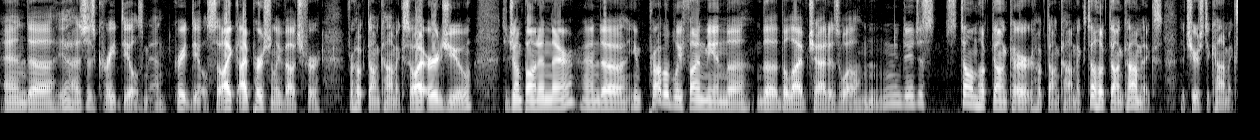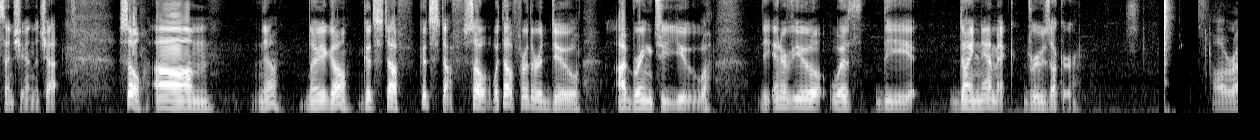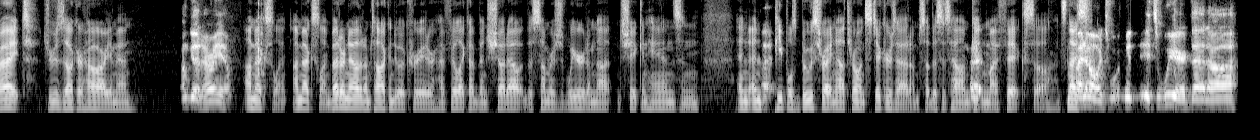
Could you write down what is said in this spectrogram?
And uh, yeah, it's just great deals, man. Great deals. So I, I personally vouch for, for Hooked on Comics. So I urge you to jump on in there, and uh, you probably find me in the, the, the live chat as well. And just, just tell them Hooked on or Hooked on Comics. Tell Hooked on Comics the Cheers to Comics sent you in the chat. So um, yeah, there you go. Good stuff. Good stuff. So, without further ado, I bring to you the interview with the dynamic Drew Zucker. All right, Drew Zucker, how are you, man? I'm good. How are you? I'm excellent. I'm excellent. Better now that I'm talking to a creator. I feel like I've been shut out. The summer's weird. I'm not shaking hands and and and uh, people's booths right now throwing stickers at them. So this is how I'm getting my fix. So it's nice. I know it's it's weird that uh,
